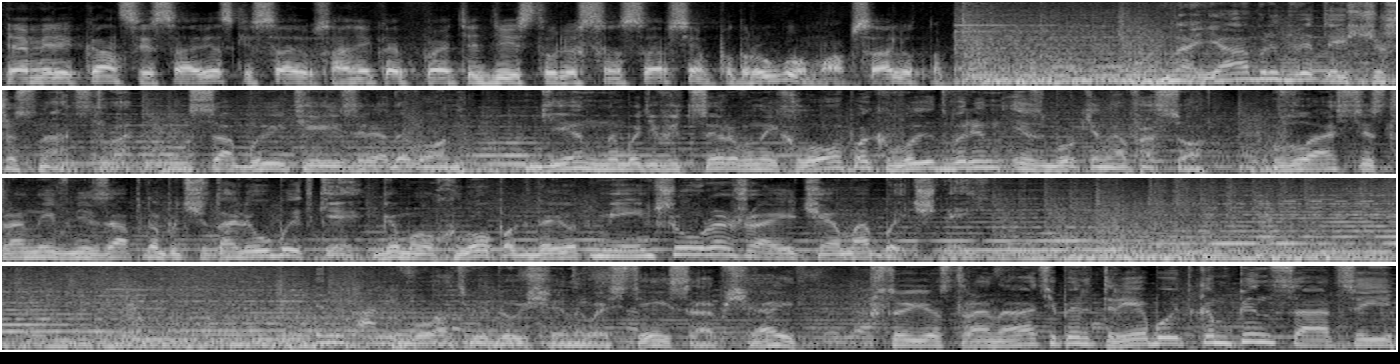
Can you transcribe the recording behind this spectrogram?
И американцы, и Советский Союз, они, как понимаете, действовали совсем по-другому, абсолютно. Ноябрь 2016 -го. События из ряда вон. Генно-модифицированный хлопок выдворен из Буркина-Фасо. Власти страны внезапно почитали убытки. ГМО-хлопок дает меньше урожая, чем обычный. Вот ведущая новостей сообщает, что ее страна теперь требует компенсации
